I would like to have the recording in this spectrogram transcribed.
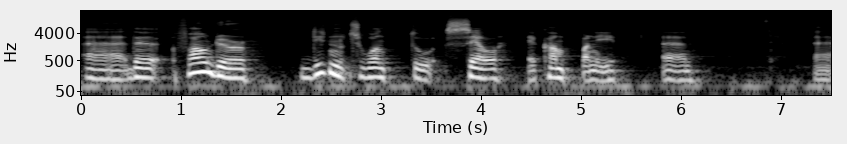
Uh, the founder did not want to sell a company uh, uh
